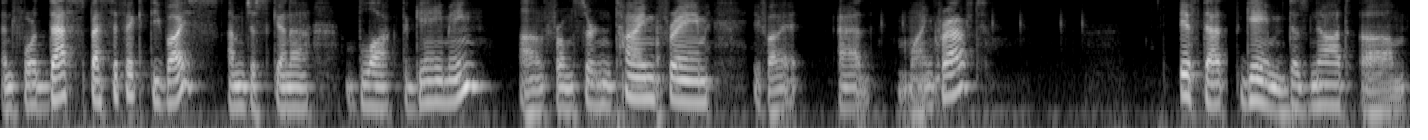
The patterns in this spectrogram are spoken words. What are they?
And for that specific device, I'm just gonna block the gaming uh, from certain time frame. If I add Minecraft, if that game does not um,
